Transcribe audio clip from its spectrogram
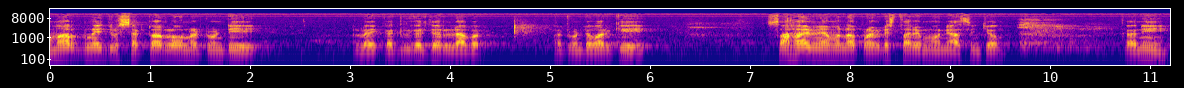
అనార్గనైజ్డ్ సెక్టార్లో ఉన్నటువంటి లైక్ అగ్రికల్చర్ లేబర్. అటువంటి వారికి సహాయం ఏమన్నా ప్రకటిస్తారేమో అని ఆశించాం. కానీ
